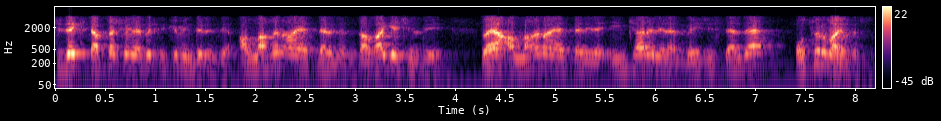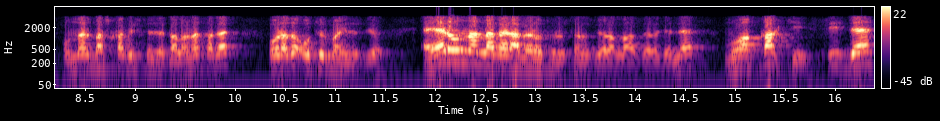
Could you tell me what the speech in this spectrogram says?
Size kitapta şöyle bir hüküm indirildi. Allah'ın ayetlerinin dalga geçildiği veya Allah'ın ayetleriyle inkar edilen meclislerde oturmayınız. Onlar başka bir söze dalana kadar orada oturmayınız diyor. Eğer onlarla beraber oturursanız diyor Allah Azze ve Celle muhakkak ki siz de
